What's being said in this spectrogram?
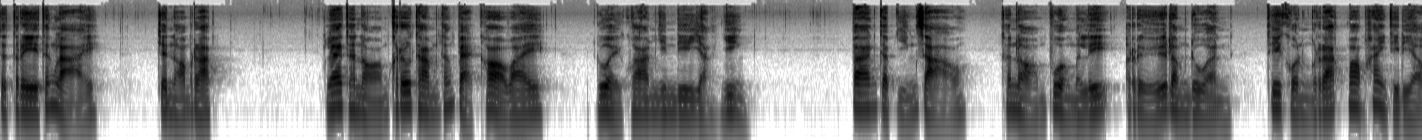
สตรีทั้งหลาย จะน้อมรับ และถนอมครุธรรมทั้ง 8 ข้อไว้ ด้วยความยินดีอย่างยิ่ง ปานกับหญิงสาว ถนอมพวงมะลิหรือลำดวนที่คนรักมอบให้ทีเดียว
